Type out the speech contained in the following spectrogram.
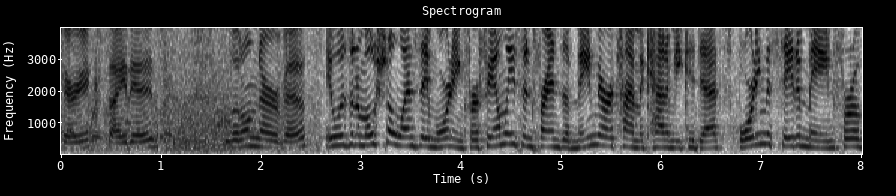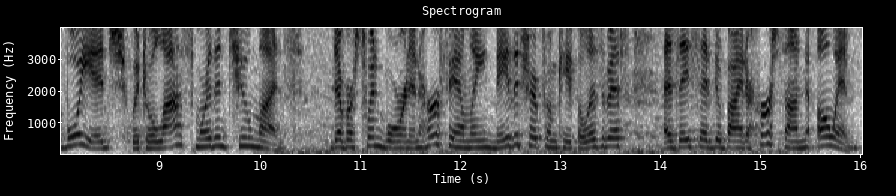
very excited, a little nervous. It was an emotional Wednesday morning for families and friends of Maine Maritime Academy cadets boarding the state of Maine for a voyage which will last more than two months. Deborah Swinburne and her family made the trip from Cape Elizabeth as they said goodbye to her son, Owen.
